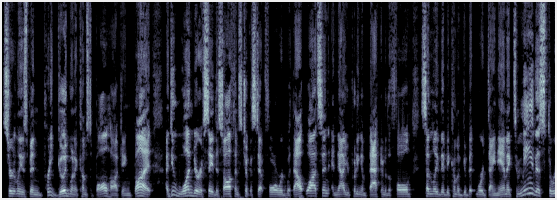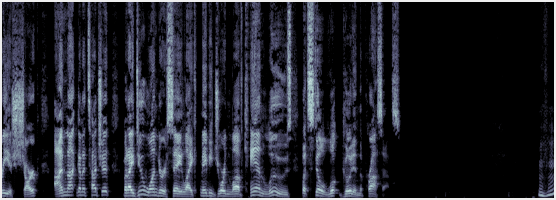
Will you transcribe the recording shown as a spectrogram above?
certainly has been pretty good when it comes to ball hawking, but I do wonder if, say, this offense took a step forward without Watson and now you're putting him back into the fold. Suddenly they become a bit more dynamic. To me, this three is sharp. I'm not going to touch it, but I do wonder say, like maybe Jordan Love can lose, but still look good in the process. Mm-hmm.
